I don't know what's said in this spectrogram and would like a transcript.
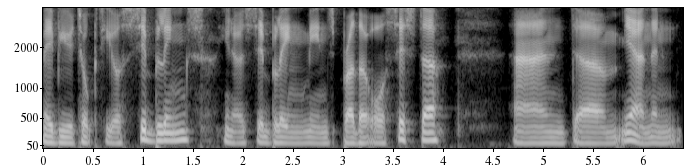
maybe you talk to your siblings. You know, sibling means brother or sister. And um, yeah, and then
